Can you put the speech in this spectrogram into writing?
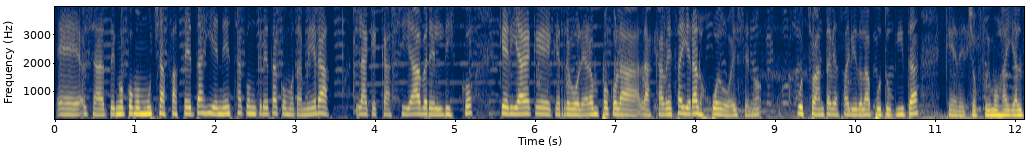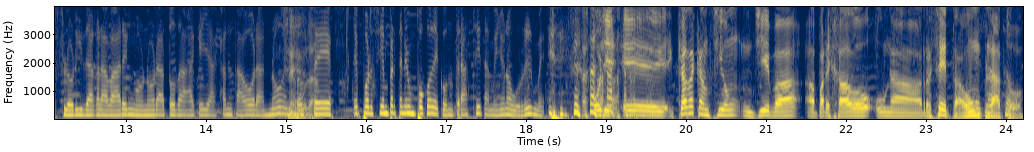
eh, o sea, tengo como muchas facetas y en esta concreta, como también era la que casi abre el disco, quería que, que revoleara un poco la- las cabezas y era el juego ese, ¿no? Justo antes había salido la putuquita, que de hecho fuimos ahí al Florida a grabar en honor a todas aquellas cantadoras, ¿no? Sí. Entonces es por siempre tener un poco de contraste y también yo no aburrirme. Oye, eh, cada canción lleva aparejado una receta o un Exacto. plato.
